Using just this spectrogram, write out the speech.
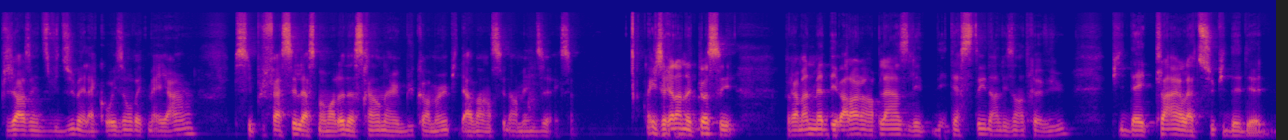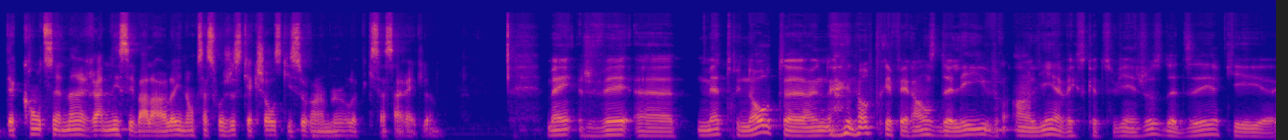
plusieurs individus, ben, la cohésion va être meilleure, puis c'est plus facile à ce moment-là de se rendre à un but commun, puis d'avancer dans la même direction. je dirais dans notre cas, c'est vraiment de mettre des valeurs en place, les, tester dans les entrevues, puis d'être clair là-dessus, puis de, continuellement ramener ces valeurs-là et non que ça soit juste quelque chose qui est sur un mur, là, puis que ça s'arrête là. Bien, je vais euh, mettre une autre, euh, une, autre référence de livre en lien avec ce que tu viens juste de dire, qui euh,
